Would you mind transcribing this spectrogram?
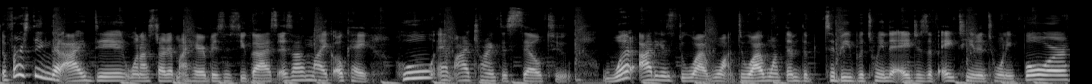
the first thing that I did when I started my hair business, you guys, is I'm like, okay, who am I trying to sell to? What audience do I want? Do I want them to, to be between the ages of 18 and 24?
